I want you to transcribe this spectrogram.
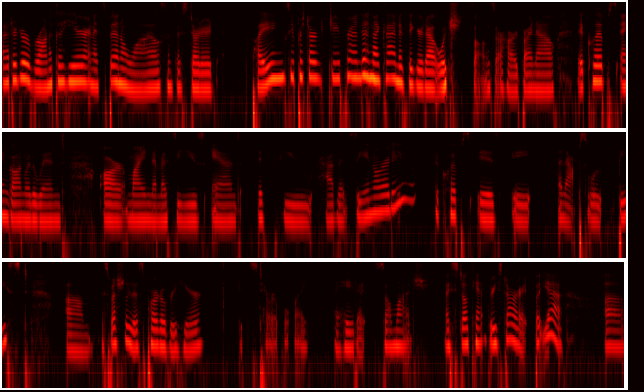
editor Veronica here, and it's been a while since I started playing Superstar G-Friend, and I kind of figured out which songs are hard by now. Eclipse and Gone with the Wind are my nemesis, and if you haven't seen already, Eclipse is a an absolute beast. Um, especially this part over here, it's terrible. I I hate it so much. I still can't three star it, but yeah, uh,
